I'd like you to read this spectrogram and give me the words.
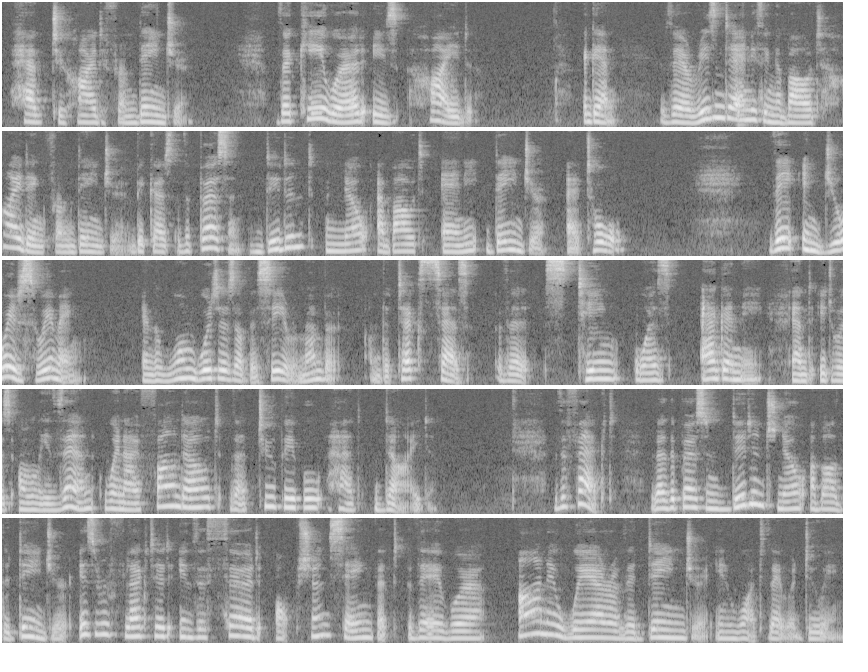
Had to hide from danger. The key word is hide. Again, there isn't anything about hiding from danger because the person didn't know about any danger at all. They enjoyed swimming in the warm waters of the sea, remember? The text says the sting was agony, and it was only then when I found out that two people had died. The fact that the person didn't know about the danger is reflected in the third option, saying that they were unaware of the danger in what they were doing.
